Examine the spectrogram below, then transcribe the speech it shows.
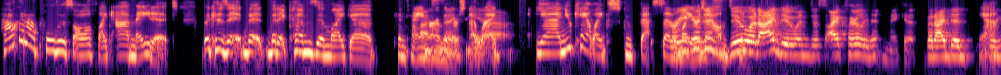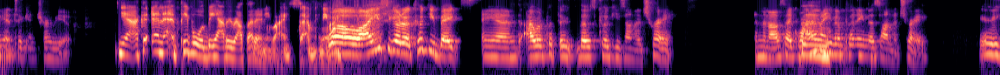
how could I pull this off like I made it? Because it but but it comes in like a container. I mean, there's no way. Yeah. And you can't like scoop that seven Or you could just out. do what I do and just I clearly didn't make it, but I did Yeah. bring it to contribute. Yeah, and, and people would be happy about that anyway. So anyway. Well, I used to go to cookie bakes and I would put the, those cookies on a tray. And then I was like, why am I even putting this on a tray? Here you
